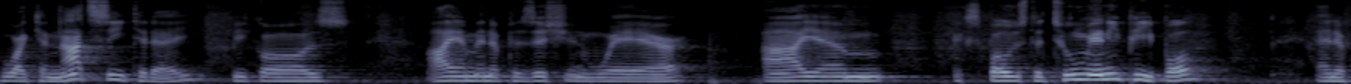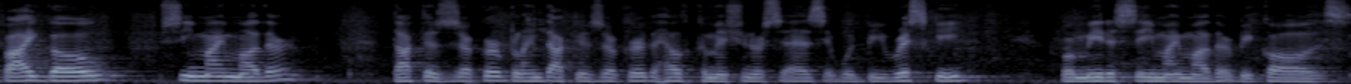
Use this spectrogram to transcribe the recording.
who I cannot see today because I am in a position where I am exposed to too many people, and if I go see my mother, Dr. Zucker, blame Dr. Zucker, the health commissioner says it would be risky for me to see my mother because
